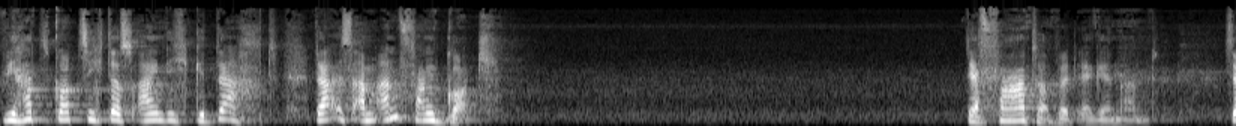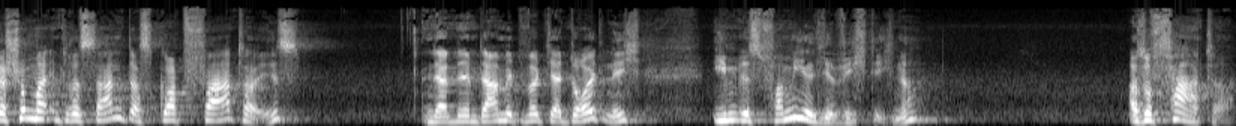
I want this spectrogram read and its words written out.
wie hat Gott sich das eigentlich gedacht? Da ist am Anfang Gott. Der Vater wird er genannt. Ist ja schon mal interessant, dass Gott Vater ist. Denn damit wird ja deutlich, Ihm ist Familie wichtig, ne? Also Vater.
